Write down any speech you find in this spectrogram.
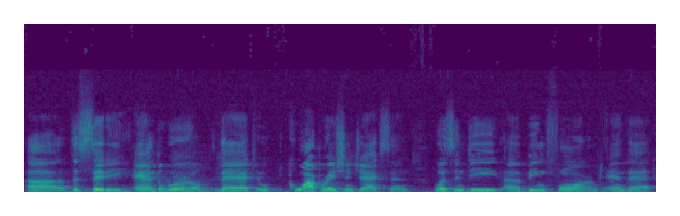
uh, the city and the world that Cooperation Jackson was indeed uh, being formed, and that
